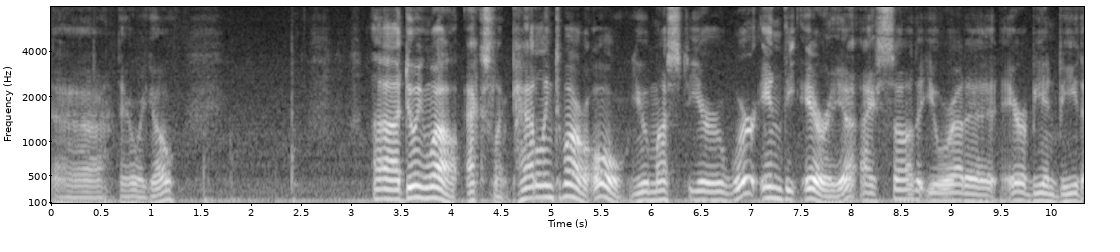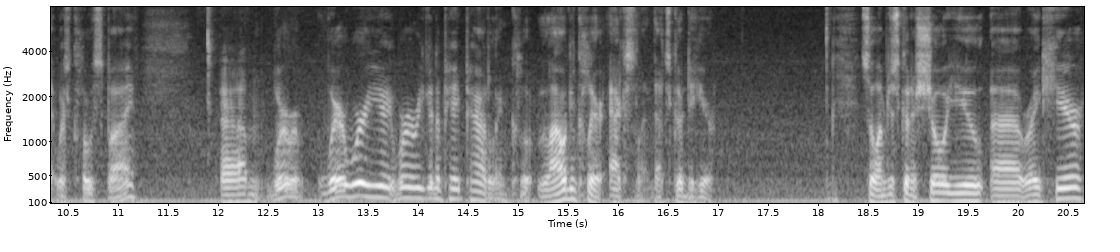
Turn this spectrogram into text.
Uh, there we go. Uh, doing well. Excellent. Paddling tomorrow. Oh, you must, you were in the area. I saw that you were at an Airbnb that was close by. Um, where where were you? Where are we going to pay paddling? Cl loud and clear. Excellent. That's good to hear. So I'm just going to show you uh, right here.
